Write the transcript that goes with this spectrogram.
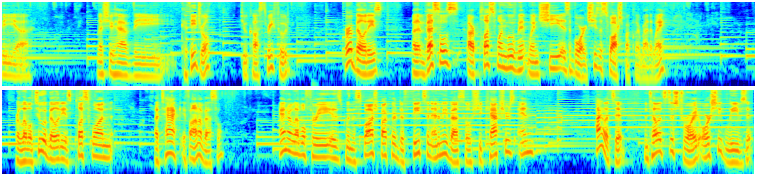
the uh, unless you have the cathedral. She would cost three food. Her abilities are that vessels are plus one movement when she is aboard. She's a swashbuckler, by the way. Her level 2 ability is plus 1 attack if on a vessel. And her level 3 is when the swashbuckler defeats an enemy vessel, she captures and pilots it until it's destroyed or she leaves it.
